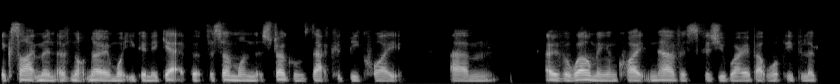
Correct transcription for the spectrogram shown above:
excitement of not knowing what you're going to get. But for someone that struggles that could be quite um, overwhelming and quite nervous because you worry about what people are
